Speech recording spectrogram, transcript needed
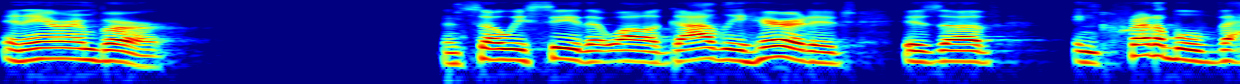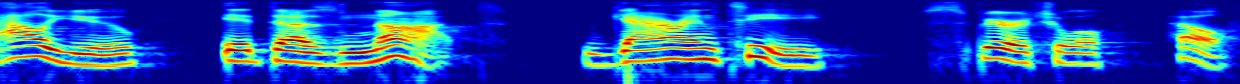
in Aaron Burr. And so we see that while a godly heritage is of incredible value, it does not guarantee spiritual health.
